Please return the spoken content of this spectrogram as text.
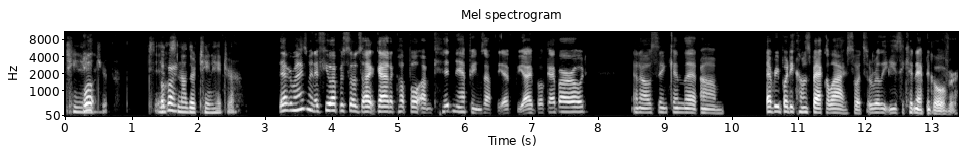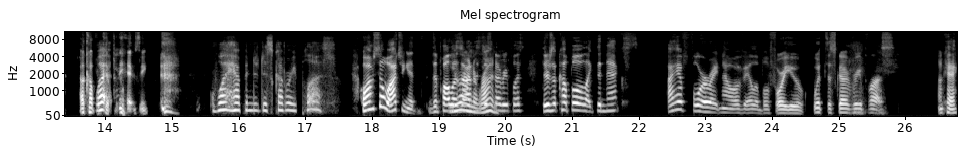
Teenager. It's okay. another teenager. That reminds me. In a few episodes, I got a couple um kidnappings off the FBI book I borrowed, and I was thinking that um everybody comes back alive, so it's a really easy kidnap to go over. A couple What? kidnappings. What happened to Discovery Plus? Oh, I'm still watching it. The Paula You're on run. Discovery Plus. There's a couple like the next. I have four right now available for you with Discovery Plus. Okay,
